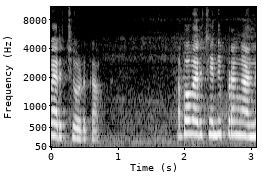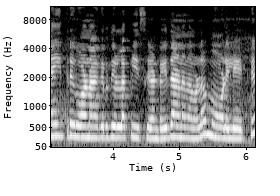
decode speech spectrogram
വരച്ചു കൊടുക്കാം. അപ്പോൾ വരച്ചതിന്റെ ഇപ്പുറം കാണുന്ന ഈ ത്രികോണാകൃതിയുള്ള പീസ് കണ്ടോ? ഇതാണ് നമ്മൾ മുകളിലേക്ക്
